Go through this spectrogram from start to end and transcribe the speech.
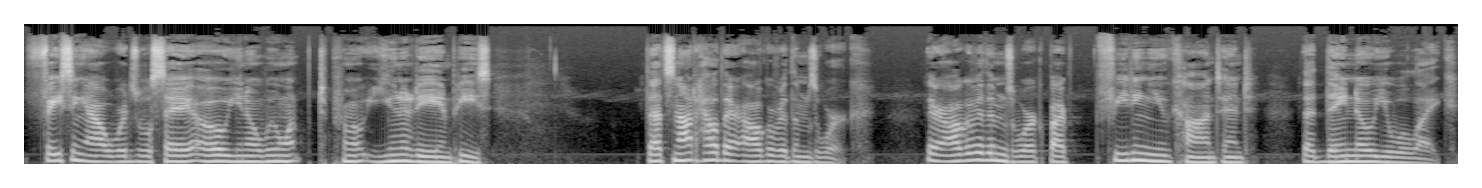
facing outwards will say, "Oh, you know, we want to promote unity and peace," that's not how their algorithms work. Their algorithms work by feeding you content that they know you will like,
